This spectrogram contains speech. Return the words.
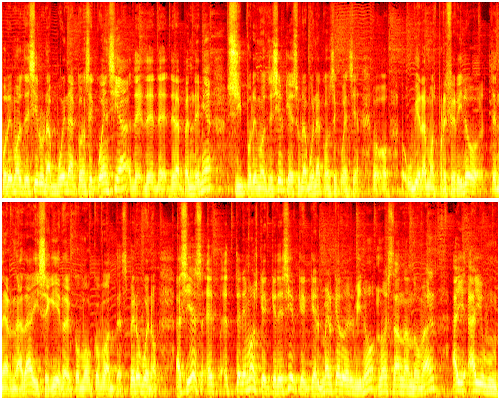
podemos decir, una buena consecuencia de, la pandemia, sí podemos decir que es una buena consecuencia. O, hubiéramos preferido tener nada y seguir como, antes. Pero bueno, así es, eh, eh, tenemos que, decir que, el mercado del vino no está andando mal hay, un,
